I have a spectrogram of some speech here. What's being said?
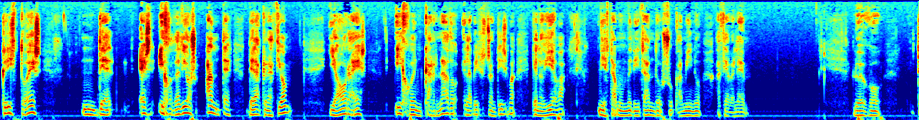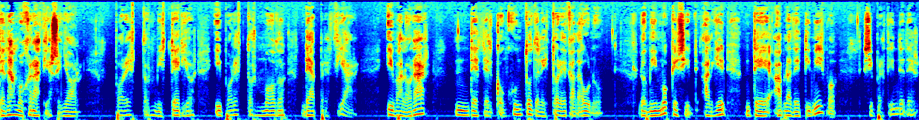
Cristo es, de, es hijo de Dios antes de la creación y ahora es Hijo encarnado en la Virgen Santísima que lo lleva y estamos meditando su camino hacia Belén. Luego, te damos gracias, Señor, por estos misterios y por estos modos de apreciar y valorar desde el conjunto de la historia de cada uno. Lo mismo que si alguien te habla de ti mismo, si prescinde de,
